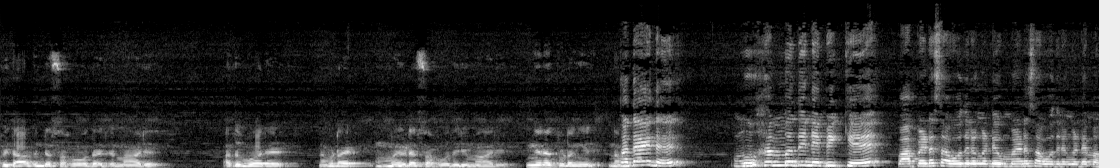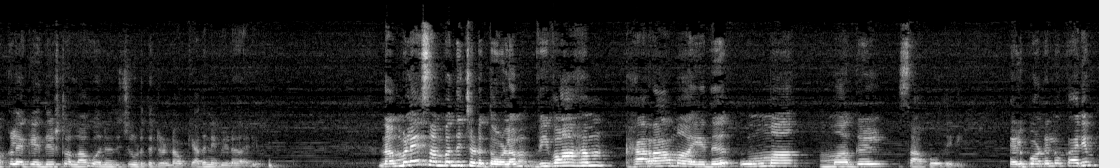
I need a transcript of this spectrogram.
പിതാവിന്റെ സഹോദരന്മാര് അതുപോലെ നമ്മുടെ ഉമ്മയുടെ സഹോദരിമാര് ഇങ്ങനെ തുടങ്ങി അതായത് മുഹമ്മദ് നബിക്ക് വാപ്പയുടെ സഹോദരങ്ങളുടെ ഉമ്മയുടെ സഹോദരങ്ങളുടെ മക്കളെയൊക്കെ യഥേഷ്ടം അള്ളാഹു അനുവദിച്ചു കൊടുത്തിട്ടുണ്ട്? ഓക്കെ അത് നബിയുടെ കാര്യം. നമ്മളെ സംബന്ധിച്ചിടത്തോളം വിവാഹം ഹറാമായത് ഉമ്മ മകൾ സഹോദരി. എളുപ്പമുണ്ടല്ലോ കാര്യം.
